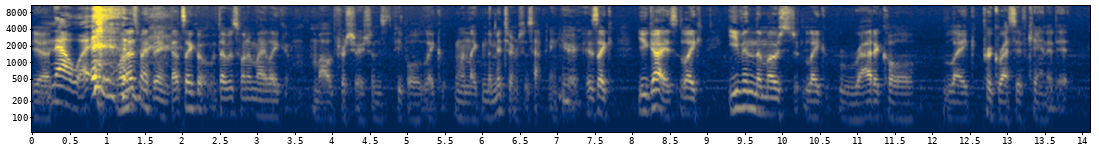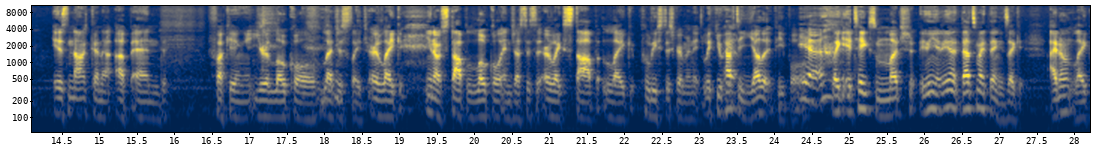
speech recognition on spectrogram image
Yeah. Now what? well, that's my thing. That's like that was one of my like mild frustrations. with People like when like the midterms was happening here. Mhm. It's like you guys like even the most like radical like progressive candidate is not gonna upend fucking your local legislature or like you know stop local injustice or like stop like police discriminate like you have Yeah. to yell at people Yeah. like it takes much you know, that's my thing it's like i don't like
